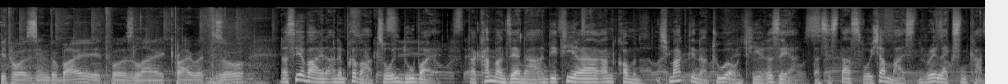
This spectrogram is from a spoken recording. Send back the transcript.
It was in Dubai. It was like private zoo. Das hier war in einem Privatzoo in Dubai. Da kann man sehr nah an die Tiere herankommen. Ich mag die Natur und Tiere sehr. Das ist das, wo ich am meisten relaxen kann.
